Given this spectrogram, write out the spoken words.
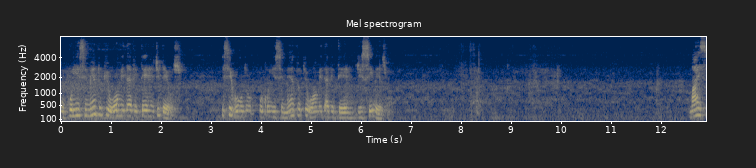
o conhecimento que o homem deve ter de Deus e segundo, o conhecimento que o homem deve ter de si mesmo. Mas,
